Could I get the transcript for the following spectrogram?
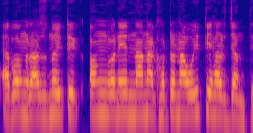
এবং রাজনৈতিক অঙ্গনের নানা ঘটনা ও ইতিহাস জানতে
